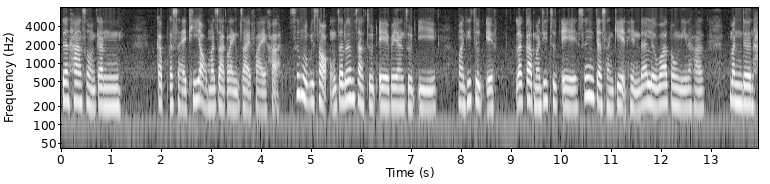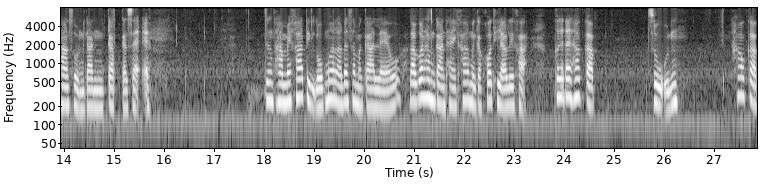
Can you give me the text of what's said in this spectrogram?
เดินทางสวนกัน กับกระแสที่ออกมาจากแหล่งจ่ายไฟค่ะ ซึ่งลูปที่2จะเริ่มจากจุด A ไปยังจุด E มาที่จุด F แล้วกลับมาที่จุด A ซึ่งจะสังเกตเห็นได้เลยว่าตรงนี้นะคะ มันเดินทางสวนกันกับกระแส จึงทำให้ค่าติดลบเมื่อเราได้สมการแล้ว เราก็ทำการแทนค่าเหมือนกับข้อที่แล้วเลยค่ะ ก็จะได้เท่ากับ 0 เท่ากับ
